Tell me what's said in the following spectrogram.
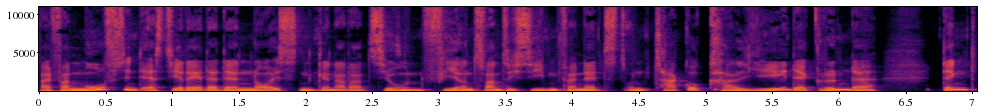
Bei Van Moof sind erst die Räder der neuesten Generation 24-7 vernetzt und Taco Callier, der Gründer, denkt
